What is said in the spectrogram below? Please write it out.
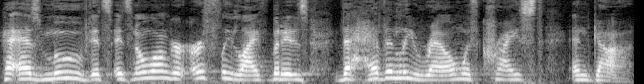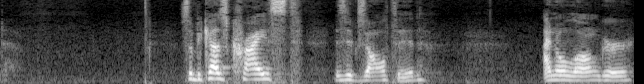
has moved. It's, it's no longer earthly life, but it is the heavenly realm with Christ and God. So, because Christ is exalted, I no longer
